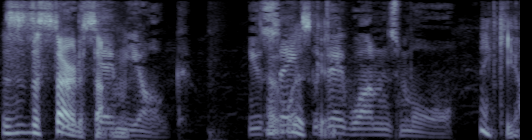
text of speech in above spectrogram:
This is the start of something. You That was the good. day ones more. Thank you.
